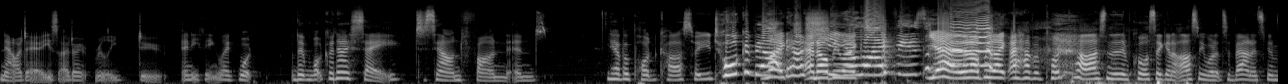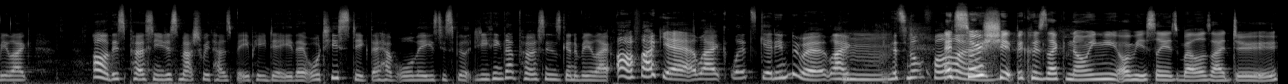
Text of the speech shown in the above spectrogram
nowadays I don't really do anything. Like what? Then what can I say to sound fun and you have a podcast where you talk about Like, how and shit I'll be your like- life is. yeah, and I'll be like, I have a podcast, and then of course they're gonna ask me what it's about. And it's gonna be like. Oh, this person you just matched with has BPD. They're autistic. They have all these disabilities. Do you think that person is going to be like, oh, fuck yeah, like, let's get into it? Like, mm. it's not fun. It's so shit because like knowing you obviously as well as I do,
